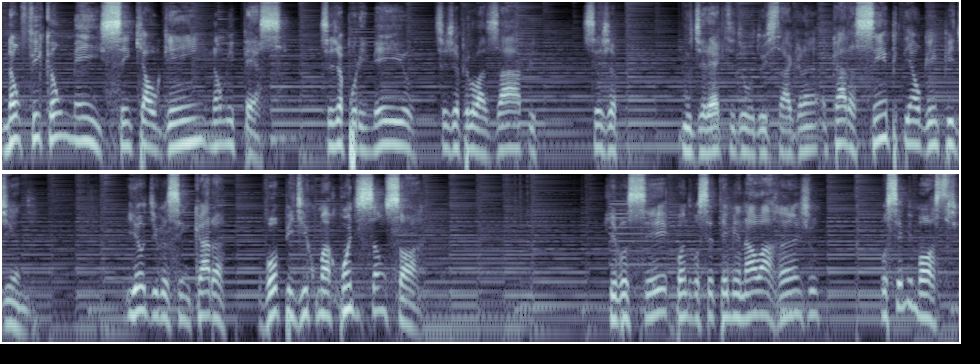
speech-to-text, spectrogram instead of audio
não fica um mês sem que alguém não me peça. Seja por e-mail, seja pelo WhatsApp, seja no direct do, do Instagram. Cara, sempre tem alguém pedindo. E eu digo assim, cara, vou pedir com uma condição só. Que você, quando você terminar o arranjo, você me mostre.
